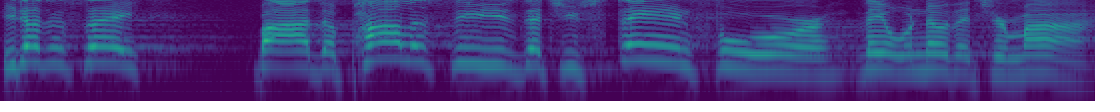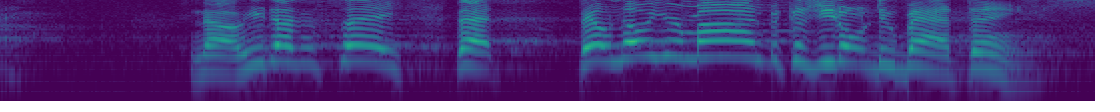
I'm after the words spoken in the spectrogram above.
He doesn't say, By the policies that you stand for, they will know that you're mine. No, he doesn't say that they'll know you're mine because you don't do bad things.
